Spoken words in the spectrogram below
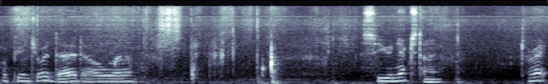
hope you enjoyed that. I'll uh, see you next time. All right.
